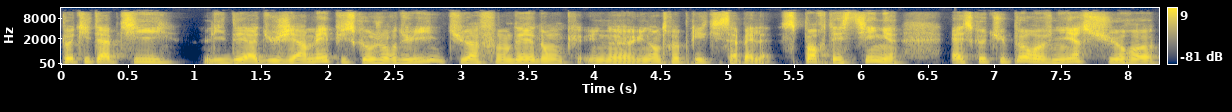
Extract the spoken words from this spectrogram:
Petit à petit, l'idée a dû germer puisque aujourd'hui tu as fondé donc une, entreprise qui s'appelle Sport Testing. Est-ce que tu peux revenir sur euh,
